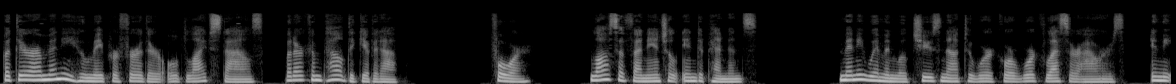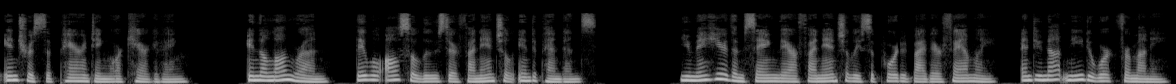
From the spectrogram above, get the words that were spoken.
But there are many who may prefer their old lifestyles, but are compelled to give it up. 4. Loss of financial independence. Many women will choose not to work or work lesser hours, in the interests of parenting or caregiving. In the long run, they will also lose their financial independence. You may hear them saying they are financially supported by their family and do not need to work for money.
